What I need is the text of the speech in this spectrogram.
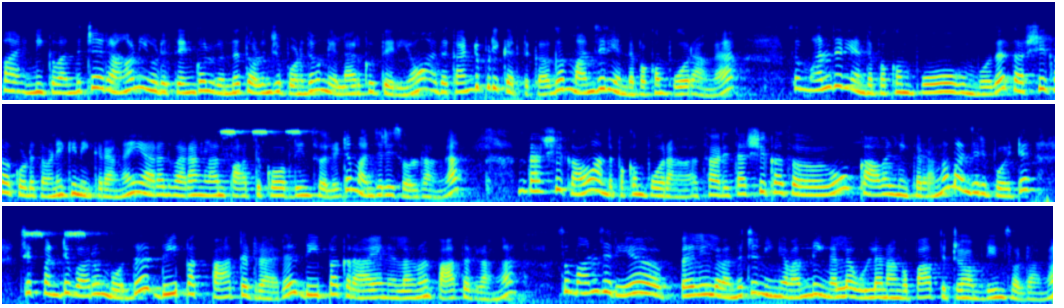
பா இன்றைக்கி வந்துட்டு ராணியோட செங்கோல் வந்து தொலைஞ்சு போனது அவங்க எல்லாருக்கும் தெரியும். அதை கண்டுபிடிக்கிறதுக்காக மஞ்சரி அந்த பக்கம் போகிறாங்க ஸோ மஞ்சரி அந்த பக்கம் போகும்போது தர்ஷிகா கூட துணைக்கு நிற்கிறாங்க யாராவது வராங்களான்னு பார்த்துக்கோ அப்படின்னு சொல்லிட்டு மஞ்சரி சொல்கிறாங்க தர்ஷிகாவும் அந்த பக்கம் போகிறாங்க சாரி தர்ஷிகாவும் காவல் நிற்கிறாங்க மஞ்சரி போயிட்டு செக் பண்ணிட்டு வரும்போது தீபக் பார்த்துடுறாரு தீபக் ராயன் எல்லாருமே பார்த்துடுறாங்க ஸோ மஞ்சரியை வெளியில் வந்துட்டு நீங்கள் வந்தீங்கல்ல உள்ளே நாங்கள் பார்த்துட்டோம் அப்படின்னு சொல்கிறாங்க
